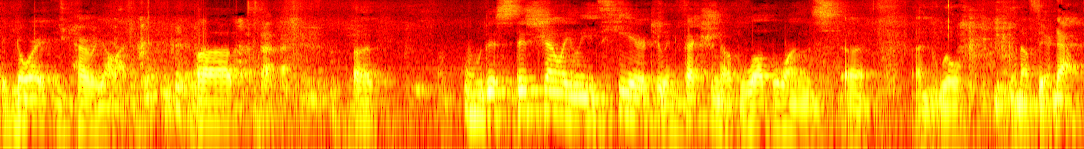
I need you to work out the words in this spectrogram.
ignore it and carry on. Uh, uh, this, this generally leads here to infection of loved ones, uh, and we'll enough there. Now,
